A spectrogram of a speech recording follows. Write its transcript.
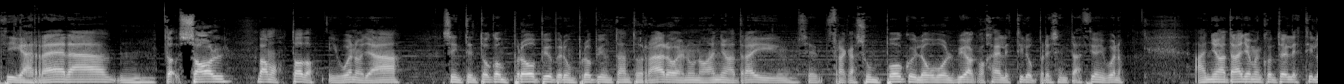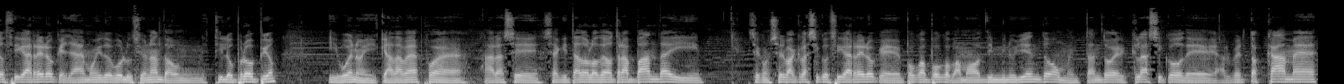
Cigarrera, mm, Sol, vamos, todo. Y bueno, ya se intentó con propio, pero un propio un tanto raro en unos años atrás y se fracasó un poco y luego volvió a coger el estilo presentación y bueno, años atrás yo me encontré el estilo cigarrero que ya hemos ido evolucionando a un estilo propio y bueno, y cada vez pues ahora se, se ha quitado lo de otras bandas y se conserva clásico cigarrero que poco a poco vamos disminuyendo, aumentando el clásico de Alberto Escames,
